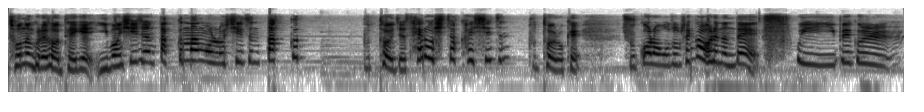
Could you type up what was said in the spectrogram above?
저는 그래서 되게 이번 시즌 딱 끝난 걸로 시즌 딱 끝부터 이제 새로 시작할 시즌부터 이렇게 줄 거라고 좀 생각을 했는데 이 200을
